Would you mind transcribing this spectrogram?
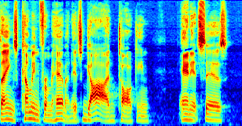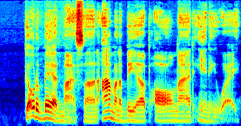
things coming from heaven. It's God talking and it says, go to bed, my son. I'm going to be up all night anyway.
